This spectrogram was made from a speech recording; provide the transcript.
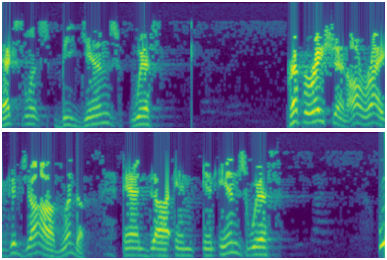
Excellence begins with preparation. All right, good job, Linda. And, uh, and, and ends with, woo,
